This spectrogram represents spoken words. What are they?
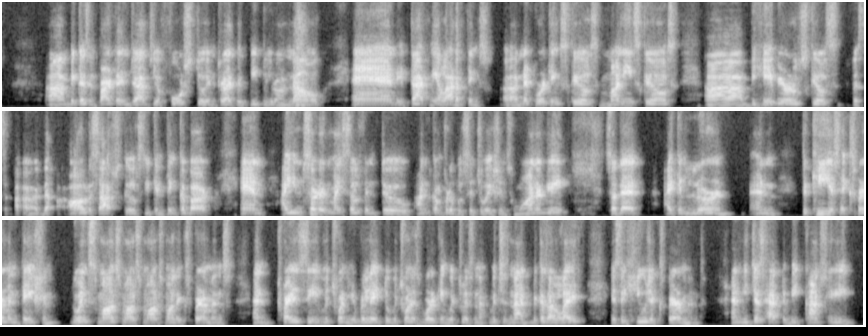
Um, because in part time jobs, you're forced to interact with people you don't know. And it taught me a lot of things uh, networking skills, money skills, uh, behavioral skills, uh, the, all the soft skills you can think about. And I inserted myself into uncomfortable situations wantedly so that I can learn. And the key is experimentation, doing small, small, small, small experiments and try to see which one you relate to, which one is working, which was not, which is not, because our life is a huge experiment, and we just have to be constantly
